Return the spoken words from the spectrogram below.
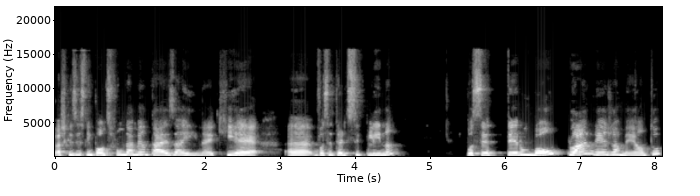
eu acho que existem pontos fundamentais aí, né? Que é uh, você ter disciplina, você ter um bom planejamento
